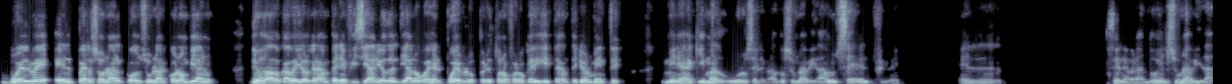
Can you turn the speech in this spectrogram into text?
vuelve el personal consular colombiano. Diosdado Cabello, el gran beneficiario del diálogo es el pueblo, pero esto no fue lo que dijiste anteriormente. Miren aquí Maduro celebrando su Navidad, un selfie el, celebrando él su Navidad.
